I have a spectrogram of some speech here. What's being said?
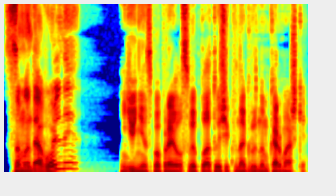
«Самодовольные?» Юнец поправил свой платочек в нагрудном кармашке.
